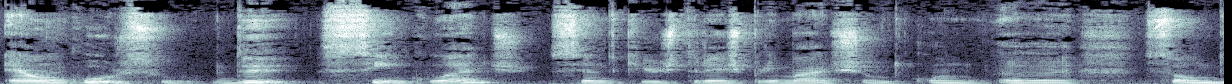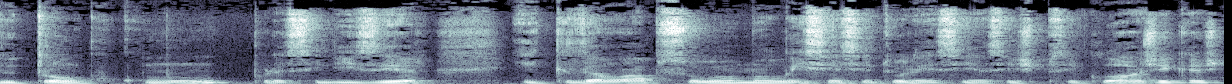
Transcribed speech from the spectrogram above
é um curso de 5 anos, sendo que os três primeiros são de, uh, são de tronco comum, por assim dizer, e que dão à pessoa uma licenciatura em Ciências Psicológicas,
